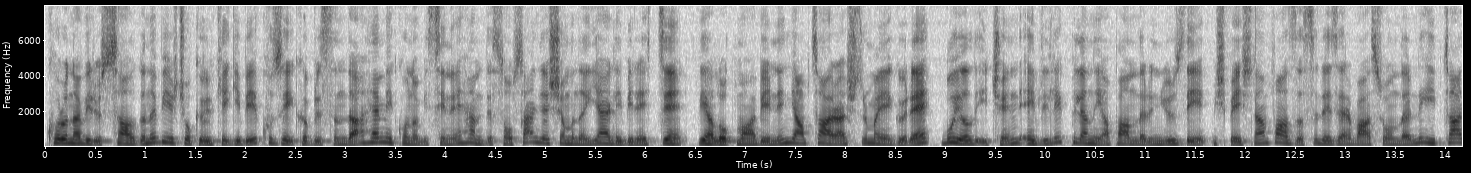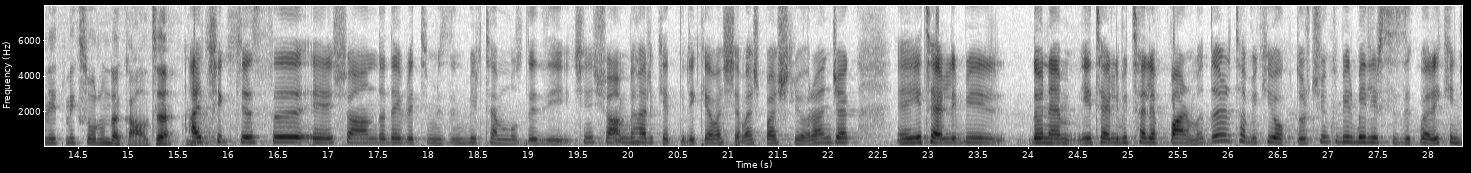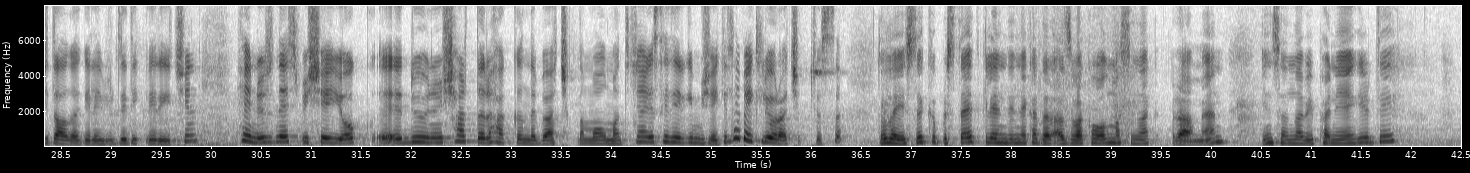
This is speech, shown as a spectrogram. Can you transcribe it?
Koronavirüs salgını birçok ülke gibi Kuzey Kıbrıs'ında hem ekonomisini hem de sosyal yaşamını yerle bir etti. Diyalog muhabirinin yaptığı araştırmaya göre bu yıl için evlilik planı yapanların %75'ten fazlası rezervasyonlarını iptal etmek zorunda kaldı. Açıkçası e, şu anda devletimizin 1 Temmuz dediği için şu an bir hareketlilik yavaş yavaş başlıyor. Ancak e, yeterli bir dönem, yeterli bir talep var mıdır? Tabii ki yoktur. Çünkü bir belirsizlik var. ikinci dalga gelebilir dedikleri için henüz net bir şey yok. E, düğünün şartları hakkında bir açıklama olmadığı için herkes tedirgin bir şekilde bekliyor açıkçası. Dolayısıyla Kıbrıs'ta etkilendiği ne kadar az vaka olmasına rağmen insanlar bir paniğe girdi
